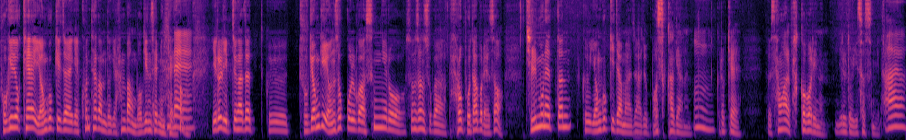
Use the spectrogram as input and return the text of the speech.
보기 좋게 영국 기자에게 콘테 감독이 한 방 먹인 셈인데요. 네. 이를 입증하듯 그 두 경기 연속골과 승리로 손 선수가 바로 보답을 해서 질문했던 그 영국 기자마저 아주 머쓱하게 하는 음. 그렇게 그 상황을 바꿔버리는 일도 있었습니다. 아유.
